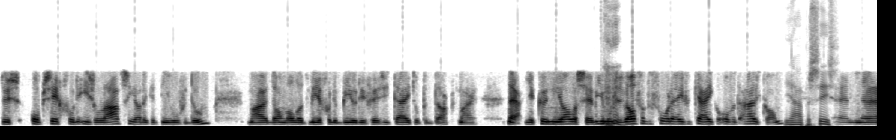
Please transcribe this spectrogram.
Dus op zich voor de isolatie had ik het niet hoeven doen. Maar dan wel wat meer voor de biodiversiteit op het dak. Maar nou ja, je kunt niet alles hebben. Je moet dus wel van tevoren even kijken of het uit kan. Ja, precies. En uh,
